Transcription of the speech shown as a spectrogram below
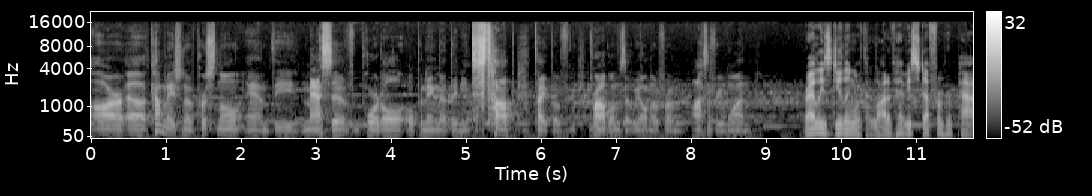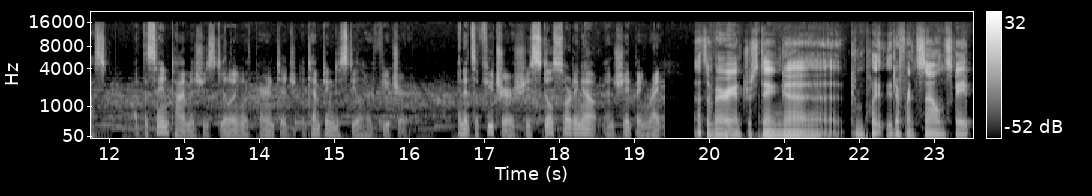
are a combination of personal and the massive portal opening that they need to stop type of problems that we all know from Oxenfree 1. Riley's dealing with a lot of heavy stuff from her past at the same time as she's dealing with parentage attempting to steal her future. And it's a future she's still sorting out and shaping right now. That's a very interesting, uh, completely different soundscape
